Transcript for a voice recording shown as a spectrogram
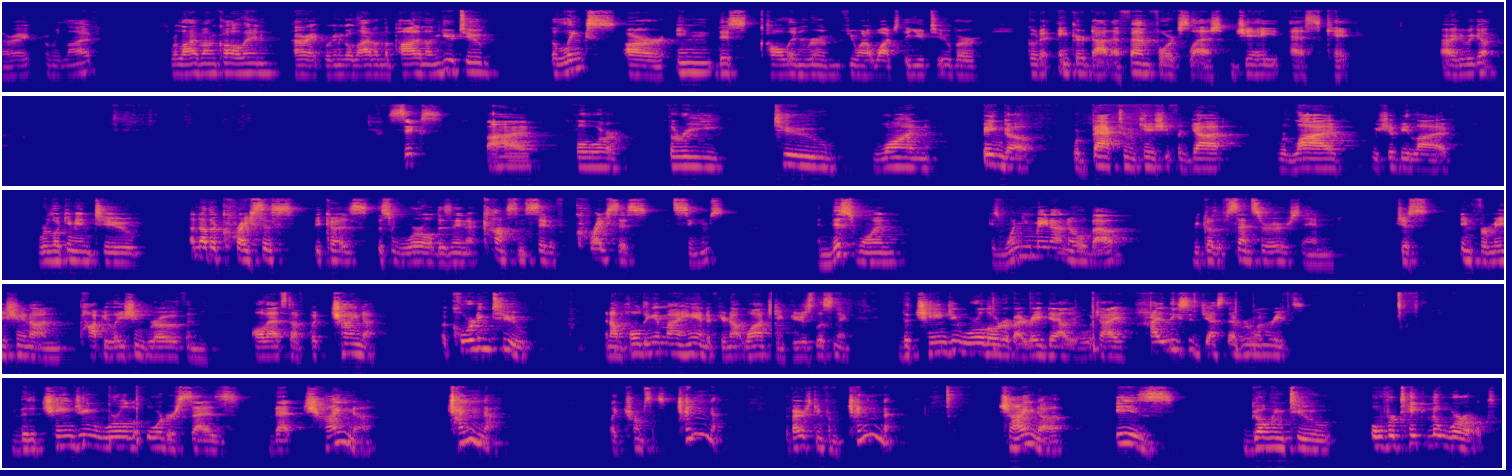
All right, are we live? We're live on Callin. All right, we're going to go live on the pod and on YouTube. The links are in this Callin room if you want to watch the YouTube or go to anchor.fm forward slash JSK. All right, here we go. Six, five, four, three, two, one. Bingo. We're back to, in case you forgot, we're live. We should be live. We're looking into another crisis because this world is in a constant state of crisis, it seems. And this one is one you may not know about because of censors and just information on population growth and all that stuff. But China, according to, and I'm holding in my hand if you're not watching, if you're just listening, The Changing World Order by Ray Dalio, which I highly suggest everyone reads. The Changing World Order says that China, China, like Trump says, China, the virus came from China. China is going to overtake the world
